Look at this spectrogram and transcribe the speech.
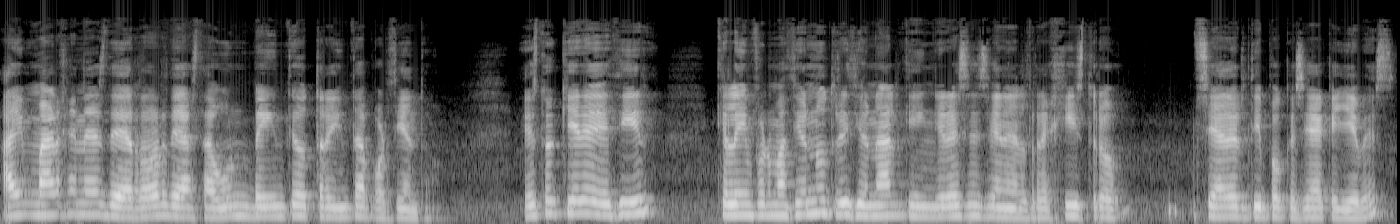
hay márgenes de error de hasta un 20 o 30%. Esto quiere decir que la información nutricional que ingreses en el registro, sea del tipo que sea que lleves,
